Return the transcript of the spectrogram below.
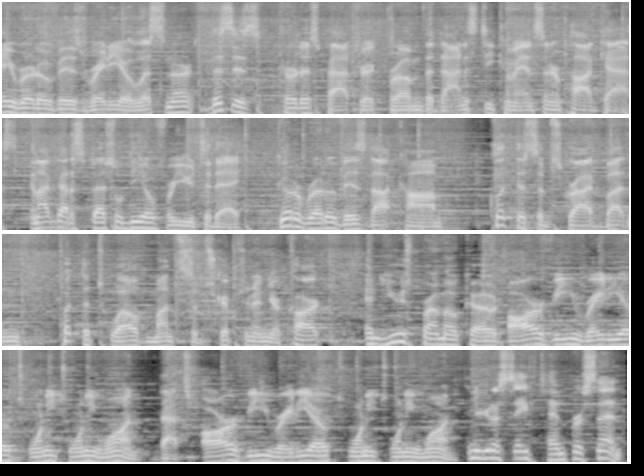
Hey, RotoViz radio listener. This is Curtis Patrick from the Dynasty Command Center podcast, and I've got a special deal for you today. Go to rotoviz.com, click the subscribe button, put the 12 month subscription in your cart, and use promo code RVRadio2021. That's RVRadio2021. And you're going to save 10%.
